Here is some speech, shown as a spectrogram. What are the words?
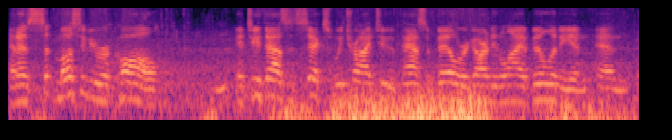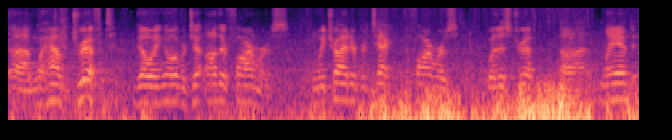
And as most of you recall, in 2006, we tried to pass a bill regarding liability and, and um, we have drift going over to other farmers. And we try to protect the farmers where this drift uh, landed.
